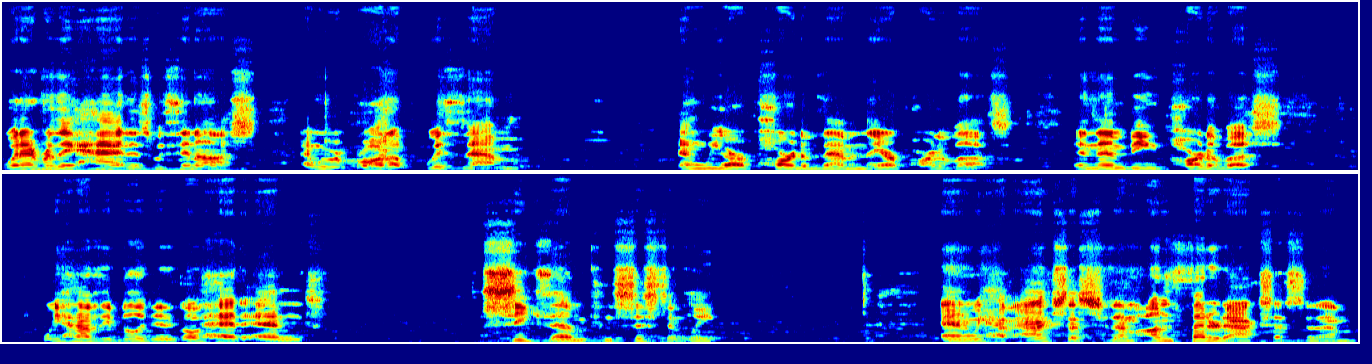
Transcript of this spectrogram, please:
whatever they had is within us. And we were brought up with them. And we are part of them and they are part of us. And them being part of us we have the ability to go ahead and seek them consistently. And we have access to them unfettered access to them.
